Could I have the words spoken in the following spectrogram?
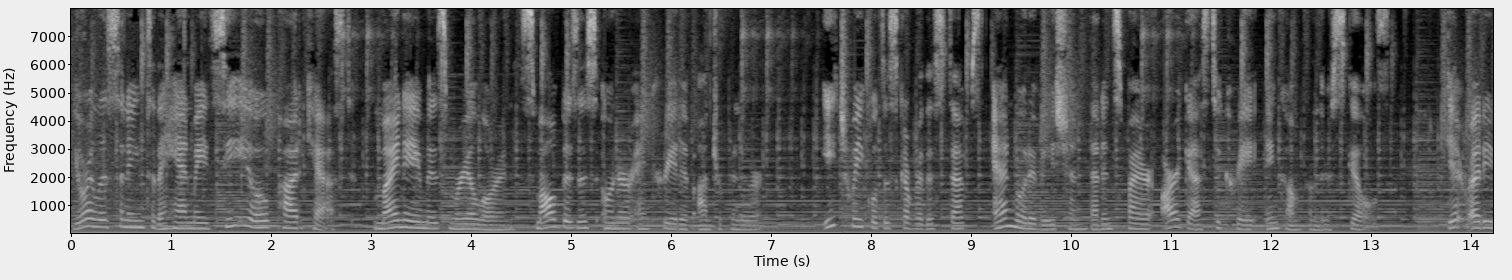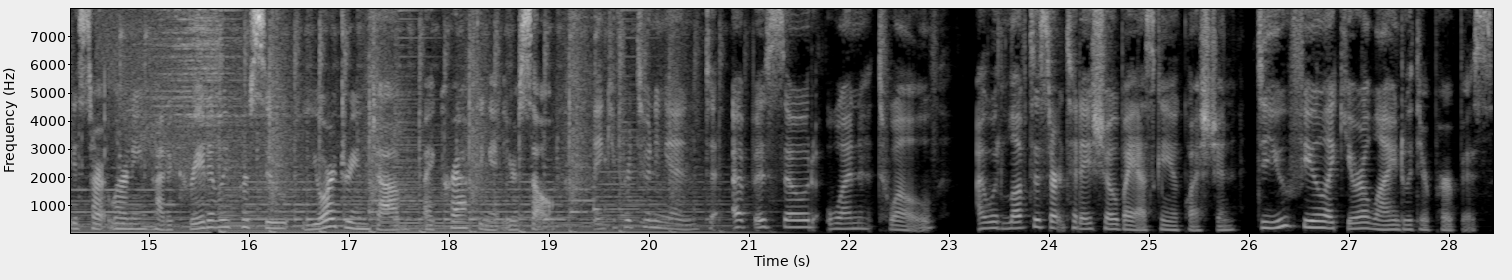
You're listening to the Handmade CEO podcast. My name is Maria Lauren, small business owner and creative entrepreneur. Each week, we'll discover the steps and motivation that inspire our guests to create income from their skills. Get ready to start learning how to creatively pursue your dream job by crafting it yourself. Thank you for tuning in to episode 112. I would love to start today's show by asking a question Do you feel like you're aligned with your purpose?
